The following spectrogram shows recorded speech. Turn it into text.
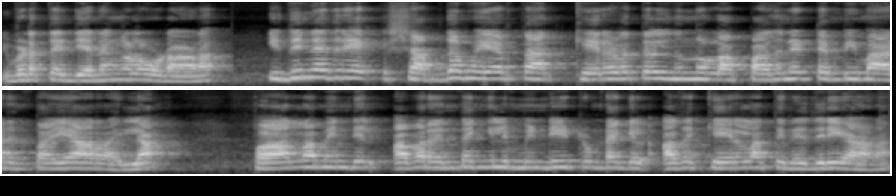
ഇവിടുത്തെ ജനങ്ങളോടാണ്. ഇതിനെതിരെ ശബ്ദമുയർത്താൻ കേരളത്തിൽ നിന്നുള്ള പതിനെട്ട് എം പിമാരും തയ്യാറല്ല. പാർലമെന്റിൽ അവർ എന്തെങ്കിലും മിണ്ടിയിട്ടുണ്ടെങ്കിൽ അത് കേരളത്തിനെതിരെയാണ്.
